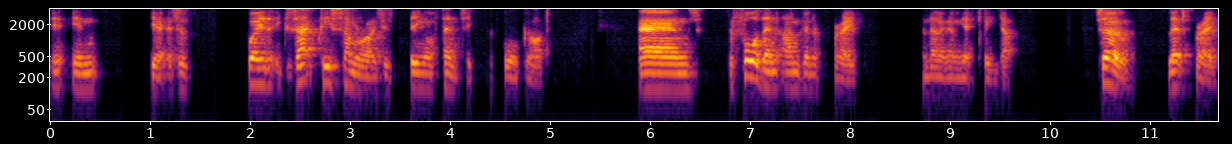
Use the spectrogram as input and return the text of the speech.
in, in yeah, it's a way that exactly summarizes being authentic before God. And before then, I'm going to pray and then I'm going to get cleaned up. So let's pray.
